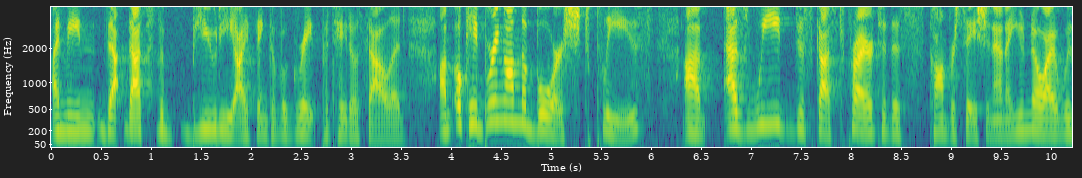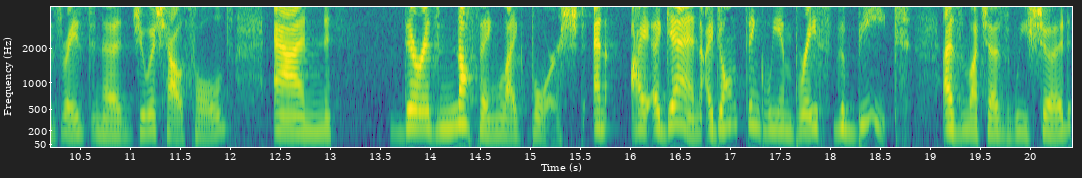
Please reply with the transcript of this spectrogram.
I mean, that that's the beauty, I think, of a great potato salad. Um, okay, bring on the borscht, please. Um, as we discussed prior to this conversation, Anna, you know I was raised in a Jewish household, and there is nothing like borscht. And I, again, I don't think we embrace the beet as much as we should,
